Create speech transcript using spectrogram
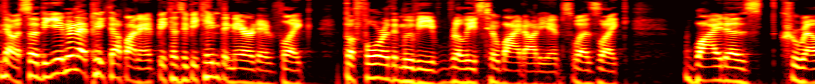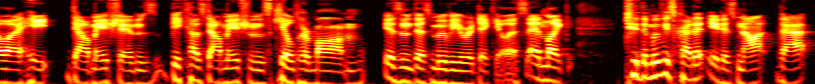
No, so the internet picked up on it because it became the narrative like before the movie released to a wide audience was like why does Cruella hate Dalmatians because Dalmatians killed her mom? Isn't this movie ridiculous? And like to the movie's credit, it is not that.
